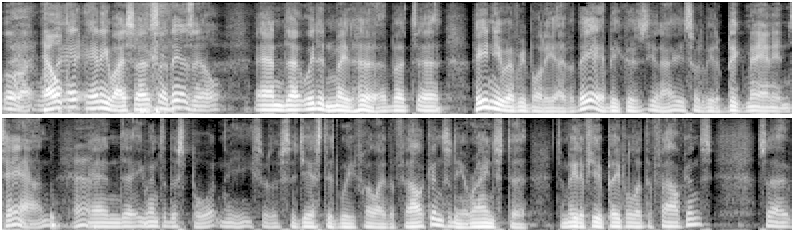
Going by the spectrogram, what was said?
All right. Well, Help. a- anyway, so so there's Elle, and uh, we didn't meet her, but uh, he knew everybody over there because you know he's sort of been a big man in town, and uh, he went to the sport and he sort of suggested we follow the Falcons, and he arranged to to meet a few people at the Falcons. So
